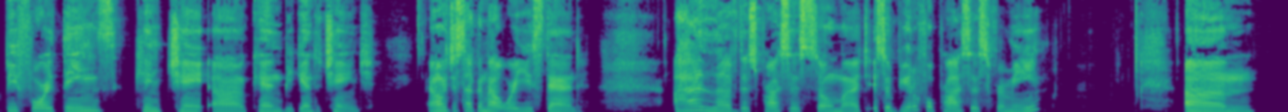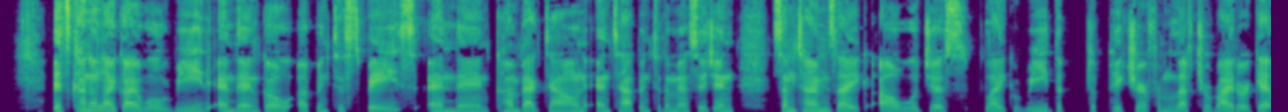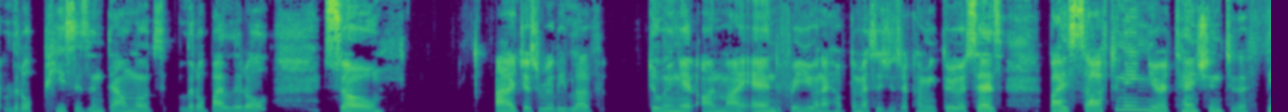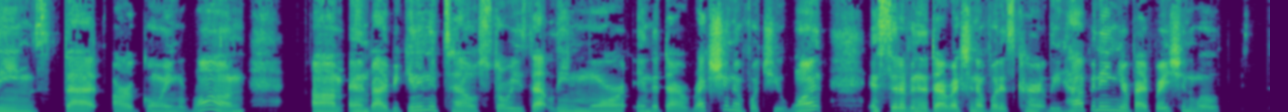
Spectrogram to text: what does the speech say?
before things can change, uh, can begin to change. And I was just talking about where you stand. I love this process so much. It's a beautiful process for me. Um, It's kind of like I will read and then go up into space and then come back down and tap into the message. And sometimes like I will just like read the the picture from left to right or get little pieces and downloads little by little. So I just really love doing it on my end for you and I hope the messages are coming through. It says by softening your attention to the things that are going wrong um, and by beginning to tell stories that lean more in the direction of what you want instead of in the direction of what is currently happening, your vibration will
